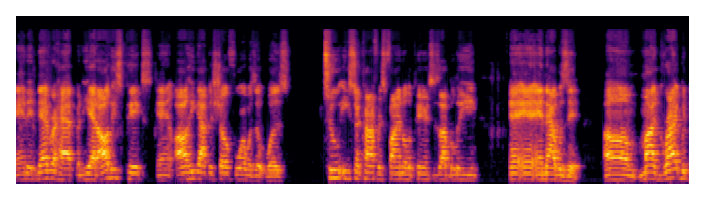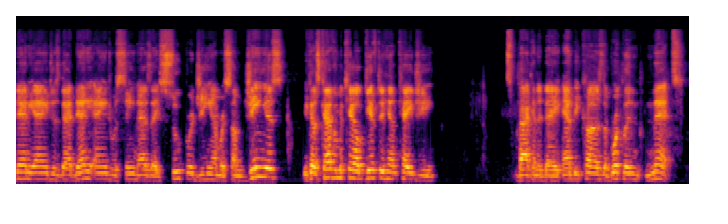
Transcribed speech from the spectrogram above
and it never happened. He had all these picks, and all he got to show for was it was two Eastern Conference Final appearances, I believe, and, and, and, that was it. Um, my gripe with Danny Ainge is that Danny Ainge was seen as a super GM or some genius because Kevin McHale gifted him KG back in the day, and because the Brooklyn Nets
